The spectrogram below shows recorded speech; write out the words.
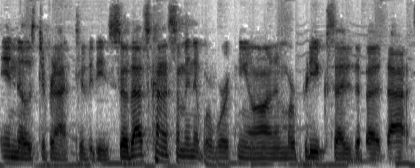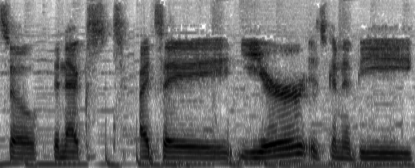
in those different activities. So that's kind of something that we're working on, and we're pretty excited about that. So the next, I'd say, year is going to be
